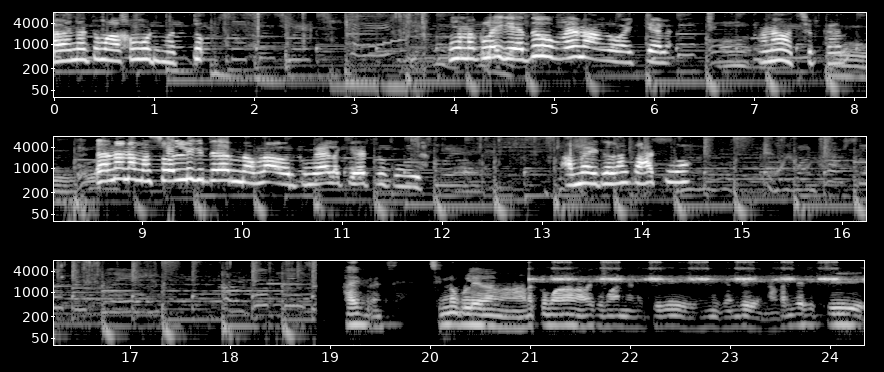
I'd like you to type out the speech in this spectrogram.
அவனட்டு மகமுடி மட்டும். உனக்குள்ள எதுவுமே நாங்க வைக்கல. ஆனா வச்சிருக்காரு. ஏன்னா நம்ம சொல்லிக்கிட்டே இருந்தோம்ல அவருக்கு மேல கேட்டிருக்கோம்ல. அம்மா இதெல்லாம் காட்டுவோம். ஹாய் ஃப்ரெண்ட்ஸ் சின்ன பிள்ளையெல்லாம் நான் நடக்குமா நடக்குமான்னு நினச்சது இன்னைக்கு வந்து நடந்துருச்சு.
